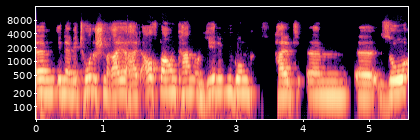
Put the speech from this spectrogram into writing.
ähm, in der methodischen Reihe halt aufbauen kann und jede Übung halt ähm, äh, so,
